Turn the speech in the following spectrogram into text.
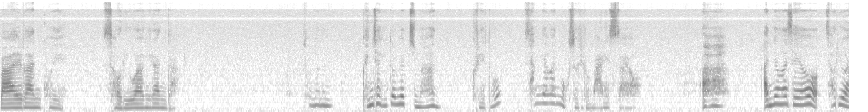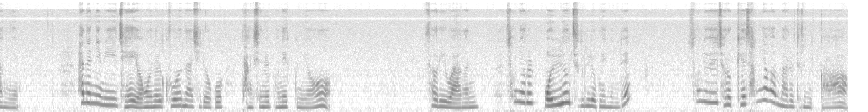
빨간 코의 서리왕이란다. 소녀는 굉장히 떨렸지만 그래도 상냥한 목소리로 말했어요. 아, 안녕하세요, 서리왕님. 하느님이 제 영혼을 구원하시려고 당신을 보냈군요. 서리왕은 소녀를 얼려 죽이려고 했는데 소녀의 저렇게 상냥한 말을 들으니까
